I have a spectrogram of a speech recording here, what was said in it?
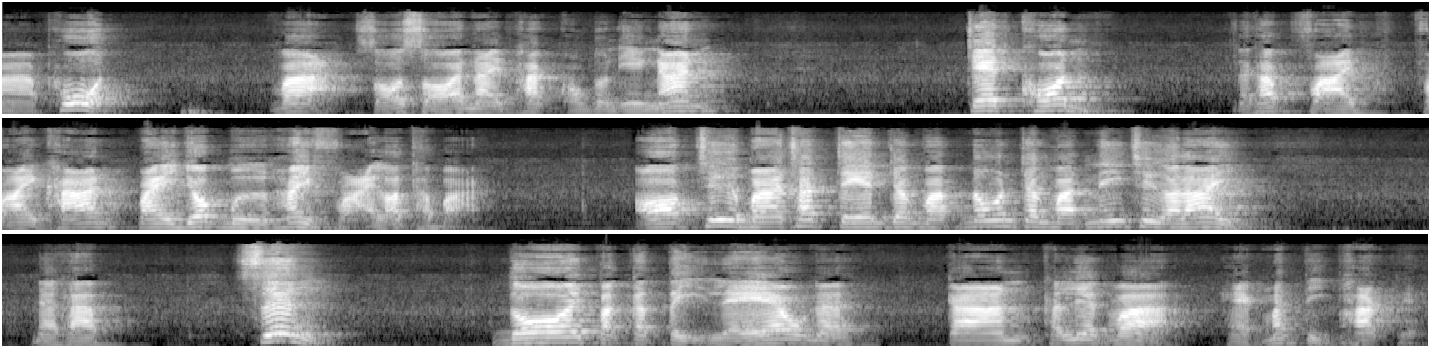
มาพูดว่าสสในพักของตนเองนั้นเจ็ดคนนะครับ ฝ่าย ฝ่ายค้านไปยกมือให้ฝ่ายรัฐบาล ออกชื่อมาชัดเจนจังหวัดโน้นจังหวัดนี้ชื่ออะไรนะครับ ซึ่งโดยปกติแล้วนะการเขาเรียกว่าแหกมติพักเนี่ย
